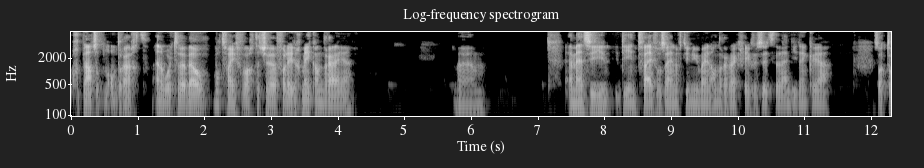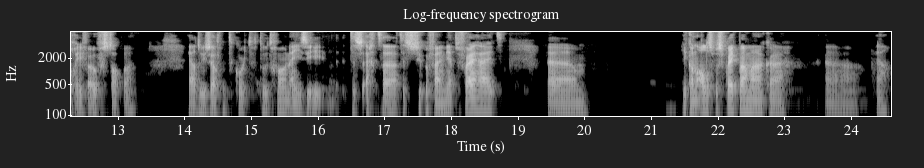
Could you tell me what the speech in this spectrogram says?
geplaatst op een opdracht. En dan wordt wel wat van je verwacht dat je volledig mee kan draaien. Ehm, en mensen die, die in twijfel zijn of die nu bij een andere werkgever zitten en die denken, ja, zal ik toch even overstappen? Ja, doe jezelf niet tekort. Doe het gewoon. En je ziet, het is echt, eh, het is super fijn. Je hebt de vrijheid. Ehm, je kan alles bespreekbaar maken. Eh, ja,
